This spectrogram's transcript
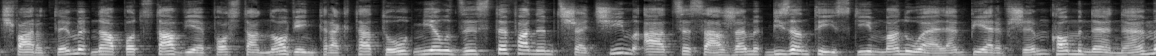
1164 na podstawie postanowień traktatu między Stefanem III a cesarzem bizantyjskim Manuelem I Komnenem.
